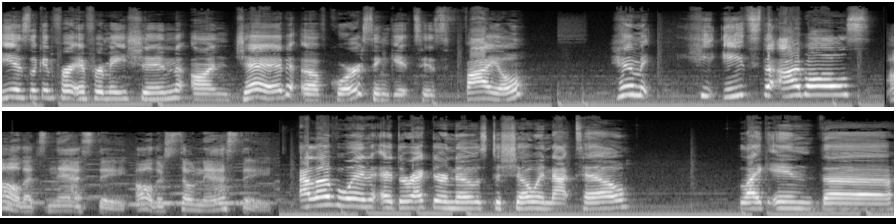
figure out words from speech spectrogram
He is looking for information on Jed, of course, and gets his file. Him, he eats the eyeballs. Oh, that's nasty. Oh, they're so nasty. I love when a director knows to show and not tell. Like in the.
